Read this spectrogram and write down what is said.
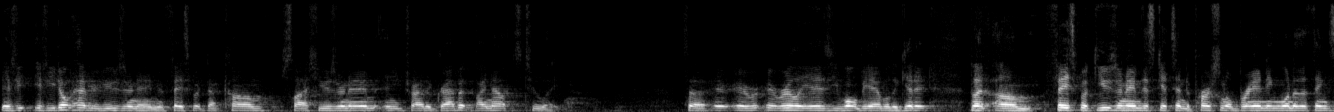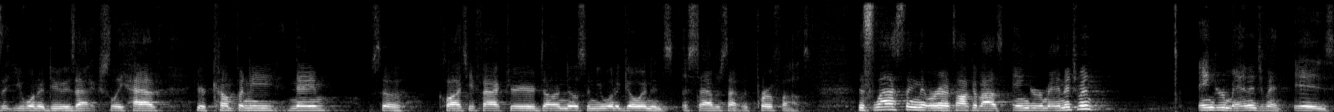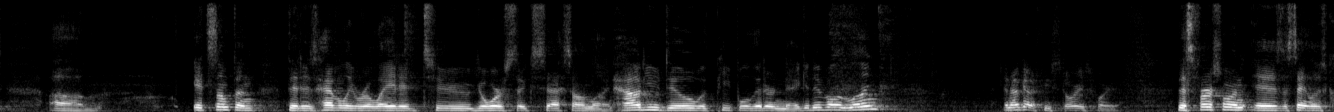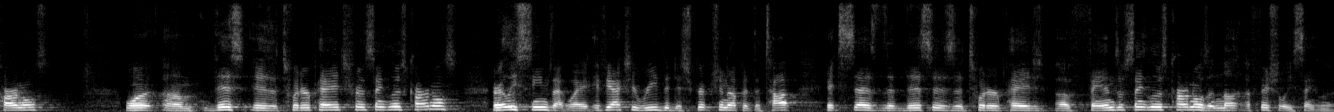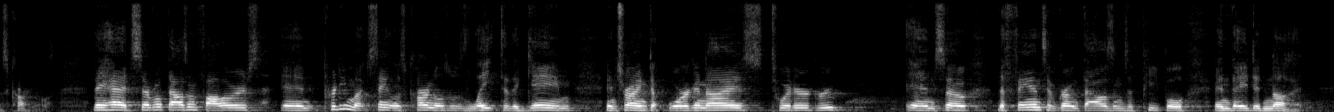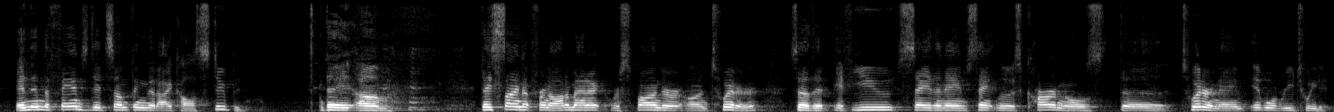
If you, if you don't have your username in facebook.com slash username and you try to grab it, by now it's too late. So it, it, it really is, you won't be able to get it. But um, Facebook username, this gets into personal branding. One of the things that you want to do is actually have your company name. So Kolache Factory or Don Nilsson, you want to go in and establish that with profiles. This last thing that we're going to talk about is anger management. Anger management is um, it's something that is heavily related to your success online. How do you deal with people that are negative online? And I've got a few stories for you. This first one is the St. Louis Cardinals. One, um, this is a Twitter page for the St. Louis Cardinals, or at least seems that way. If you actually read the description up at the top, it says that this is a Twitter page of fans of St. Louis Cardinals and not officially St. Louis Cardinals. They had several thousand followers, and pretty much St. Louis Cardinals was late to the game in trying to organize Twitter group. And so the fans have grown thousands of people, and they did not. And then the fans did something that I call stupid. They, um, they signed up for an automatic responder on Twitter so that if you say the name St. Louis Cardinals, the Twitter name, it will retweet it.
